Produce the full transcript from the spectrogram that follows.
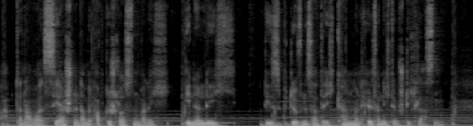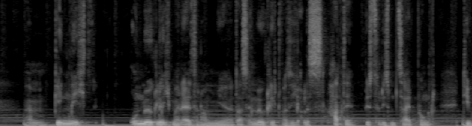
habe dann aber sehr schnell damit abgeschlossen, weil ich innerlich dieses Bedürfnis hatte, ich kann meine Eltern nicht im Stich lassen. Ähm, ging nicht, unmöglich. Meine Eltern haben mir das ermöglicht, was ich alles hatte bis zu diesem Zeitpunkt. Die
